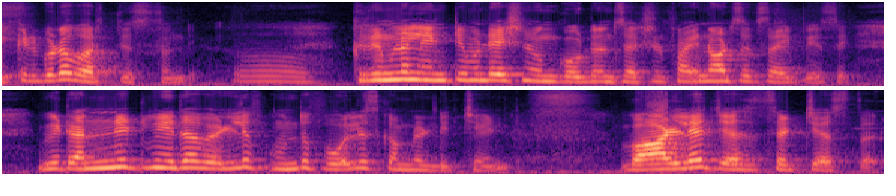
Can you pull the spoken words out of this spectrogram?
ఇక్కడ కూడా వర్తిస్తుంది. క్రిమినల్ ఇంటిమిడేషన్ ఇంకోటి section five nought six IPC వీటన్నిటి మీద వెళ్ళి ముందు పోలీస్ కంప్లైంట్ ఇచ్చేయండి. వాళ్ళే సెట్ చేస్తారు.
